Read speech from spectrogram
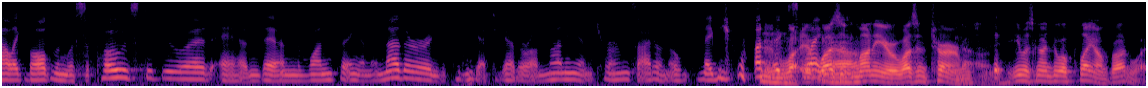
Alec Baldwin was supposed to do it, and then one thing and another, and you couldn't get together on money and terms. I don't know. Maybe you want to It explain. It wasn't No. money or it wasn't terms. No. He was going to do a play on Broadway.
